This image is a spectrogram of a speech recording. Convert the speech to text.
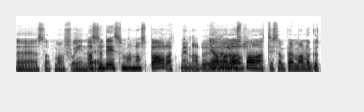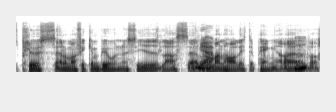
eh, så att man får in Alltså det. det som man har sparat menar du? Ja, man har eller? sparat till exempel, man har gått plus eller man fick en bonus i julas eller Ja. man har lite pengar över.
